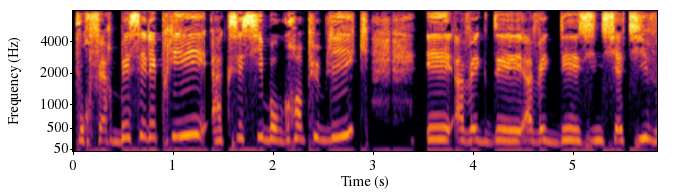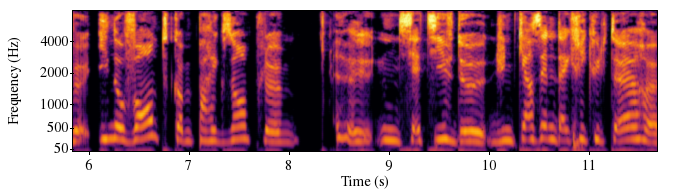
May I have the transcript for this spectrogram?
pour faire baisser les prix, accessibles au grand public et avec des avec des initiatives innovantes comme par exemple euh, initiative d'une quinzaine d'agriculteurs euh,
